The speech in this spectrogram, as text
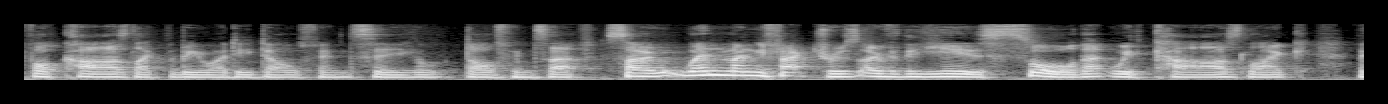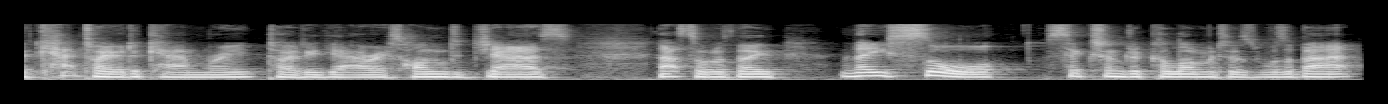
for cars like the BYD Dolphin, Seagull, Dolphin Surf. So when manufacturers over the years saw that with cars like the Toyota Camry, Toyota Yaris, Honda Jazz, that sort of thing, they saw 600 kilometers was about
